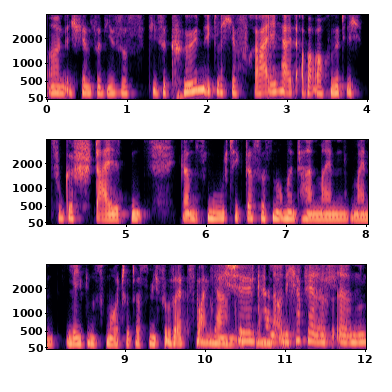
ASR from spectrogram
und ich finde so dieses, diese königliche Freiheit, aber auch wirklich zu gestalten, ganz mutig. Das ist momentan mein, mein Lebensmotto, das mich so seit zwei Jahren. Wie schön, Carla. Und ich habe ja das, ähm,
